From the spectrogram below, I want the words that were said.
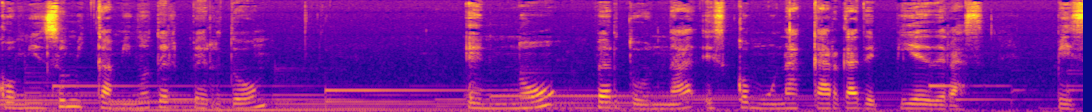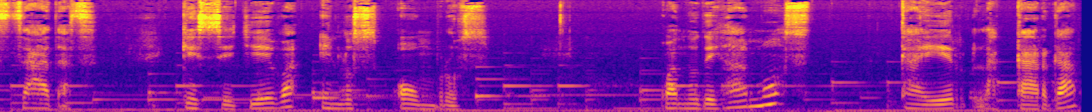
Comienzo mi camino del perdón. El no perdonar es como una carga de piedras pesadas que se lleva en los hombros. Cuando dejamos caer la carga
